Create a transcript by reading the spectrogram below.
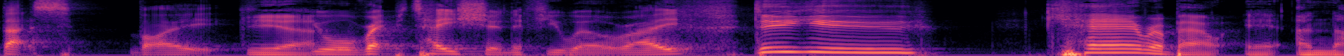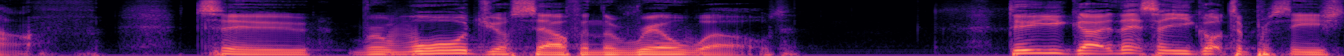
that's like Yeah. your reputation, if you will, right? Do you care about it enough to reward yourself in the real world? Do you go? Let's say you got to prestige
